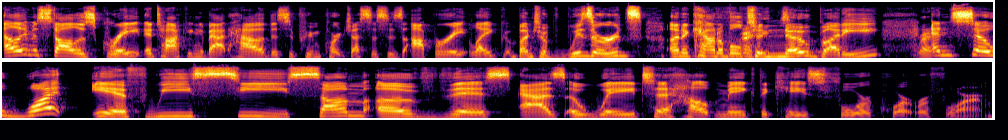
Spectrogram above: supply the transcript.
Elie Mystal is great at talking about how the Supreme Court justices operate like a bunch of wizards, unaccountable right. to nobody. Right. And so, what if we see some of this as a way to help make the case for court reform?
